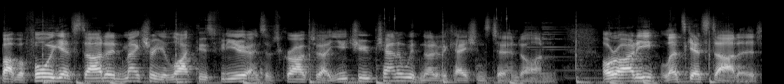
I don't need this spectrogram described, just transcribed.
But before we get started, make sure you like this video and subscribe to our YouTube channel with notifications turned on. Alrighty, let's get started.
